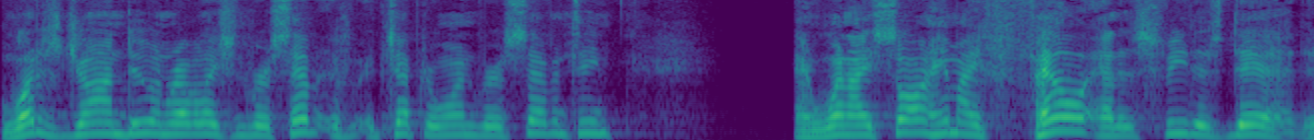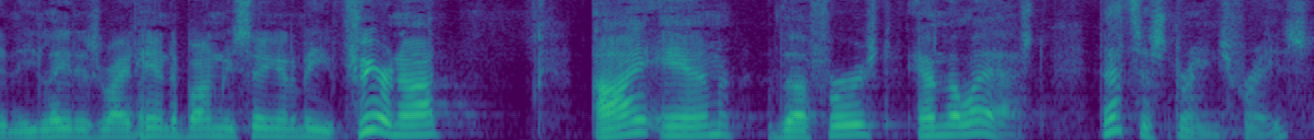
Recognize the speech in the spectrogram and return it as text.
What does John do in Revelation verse 7, chapter 1, verse 17? And when I saw him, I fell at his feet as dead. And he laid his right hand upon me, saying unto me, Fear not, I am the first and the last. That's a strange phrase.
